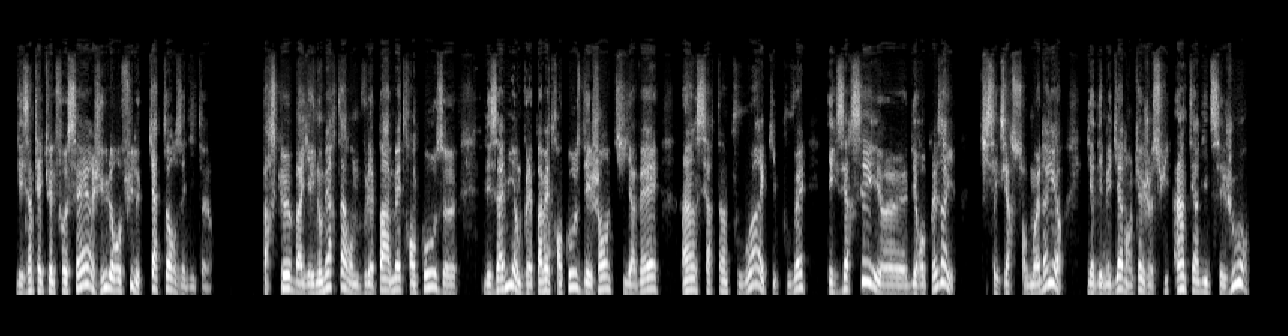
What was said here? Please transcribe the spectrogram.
Les intellectuels faussaires, j'ai eu le refus de 14 éditeurs parce que bah, il y a une omerta. On ne voulait pas mettre en cause euh, les amis, on ne voulait pas mettre en cause des gens qui avaient un certain pouvoir et qui pouvaient exercer euh, des représailles, qui s'exercent sur moi d'ailleurs. Il y a des médias dans lesquels je suis interdit de séjour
